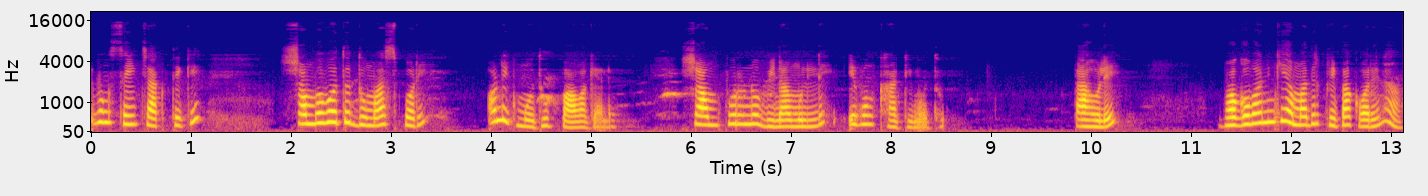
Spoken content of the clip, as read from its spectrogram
এবং সেই চাক থেকে সম্ভবত দু মাস পরে অনেক মধু পাওয়া গেল। সম্পূর্ণ বিনামূল্যে এবং খাঁটি মধু। তাহলে ভগবান কি আমাদের কৃপা করে না?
